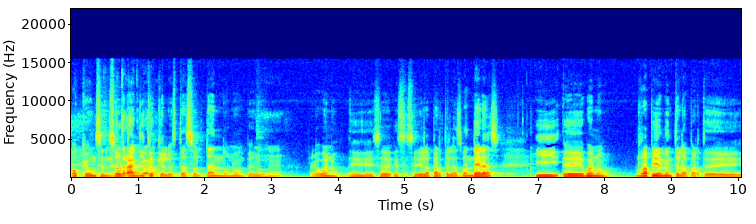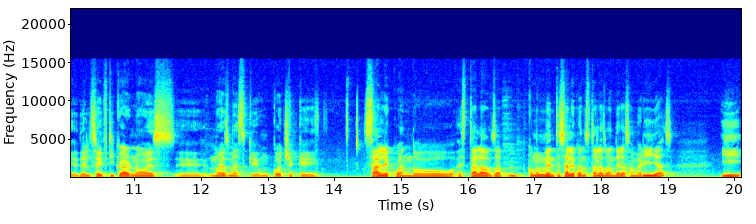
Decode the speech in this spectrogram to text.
O que un sensor track, te indique pero- que lo está soltando, ¿no? Pero, Ujú. pero bueno, eh, esa, esa sería la parte de las banderas. Y eh, bueno, rápidamente la parte de- del safety car no es, eh, no es más que un coche que sale cuando está la, comúnmente sale cuando están las banderas amarillas y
